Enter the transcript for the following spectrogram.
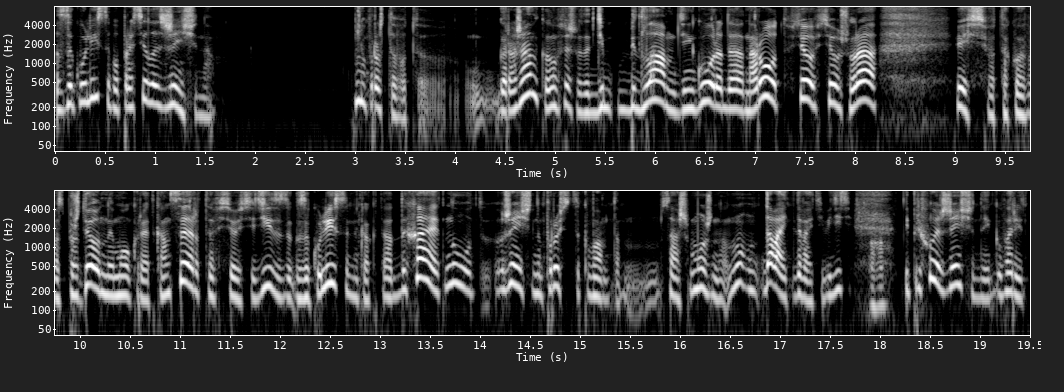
за кулисы, попросилась женщина. Ну, просто вот э, горожанка, ну, слышишь, вот это бедлам, День города, народ, все, все, Шура, весь вот такой возбужденный, мокрый от концерта, все, сидит за, за кулисами, как-то отдыхает. Ну, вот женщина просится к вам, там, Саша, можно? Ну, давайте, давайте, ведите. Ага. И приходит женщина и говорит,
